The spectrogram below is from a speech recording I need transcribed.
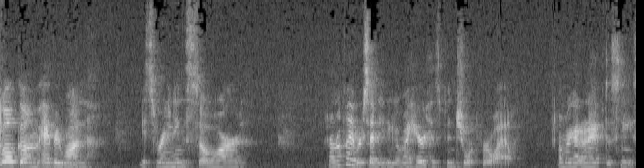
Welcome everyone. It's raining so hard. I don't know if I ever said anything, but my hair has been short for a while. Oh my god, and I have to sneeze.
